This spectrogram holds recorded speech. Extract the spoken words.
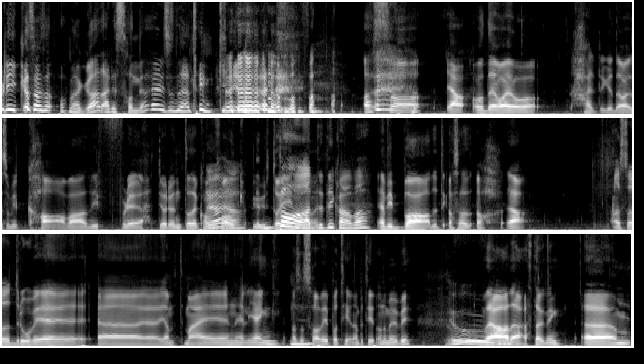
flink. Og så var jeg sånn, oh my god, er det sånn jeg høres ut når jeg tenker? altså, ja, og det var jo, herregud, det var jo så mye kava, vi fløt jo rundt, og det kom Ja, ja. folk ut og Badet inn. i cava. Ja, vi badet, i- altså, åh, ja. Og så dro vi eh, hjem til meg en hel gjeng, og så Mhm. så vi på Tina Bettina the Movie. Uh. Ja, det er støvning. Um,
